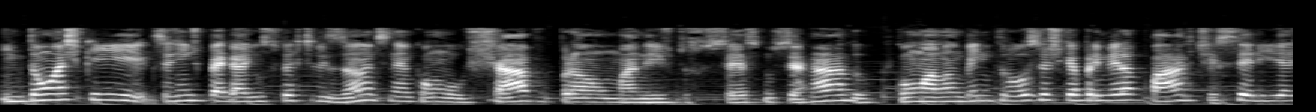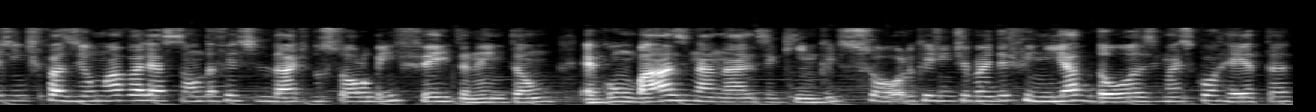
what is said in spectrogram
Então, acho que se a gente pegar os fertilizantes, né, como chave para um manejo de sucesso no cerrado, como o Alan bem trouxe, acho que a primeira parte seria a gente fazer uma avaliação da fertilidade do solo bem feita, né? Então, é com base na análise química de solo que a gente vai definir a dose mais correta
